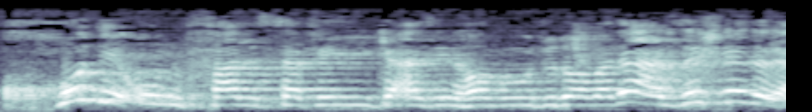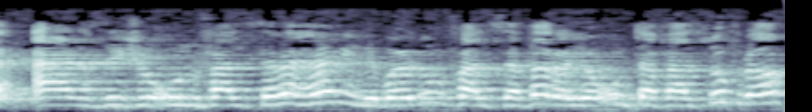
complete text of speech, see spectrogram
خود اون فلسفه ای که از اینها به وجود آمده ارزش نداره. ارزش اون فلسفه همینه. باید اون فلسفه را یا اون تفلسف را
